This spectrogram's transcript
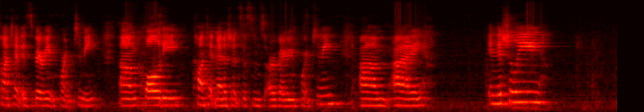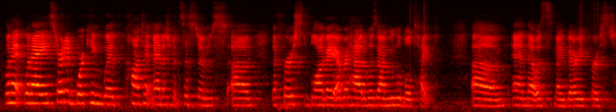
content is very important to me. Um, quality content management systems are very important to me. Um, I initially, when I, when I started working with content management systems, um, the first blog I ever had was on Movable Type. Um, and that was my very first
